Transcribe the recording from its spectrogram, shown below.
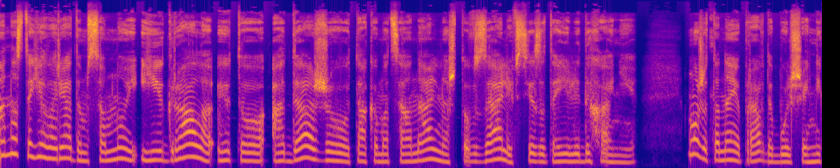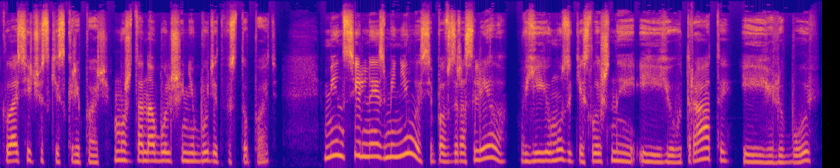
Она стояла рядом со мной и играла это адажио так эмоционально, что в зале все затаили дыхание. Может, она и правда больше не классический скрипач, может, она больше не будет выступать. Мин сильно изменилась и повзрослела. В ее музыке слышны и ее утраты, и ее любовь,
